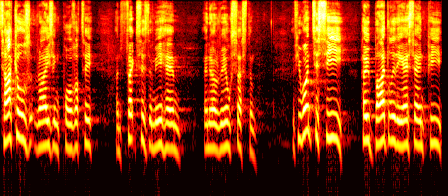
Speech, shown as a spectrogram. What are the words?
tackles rising poverty and fixes the mayhem in our rail system. If you want to see how badly the SNP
